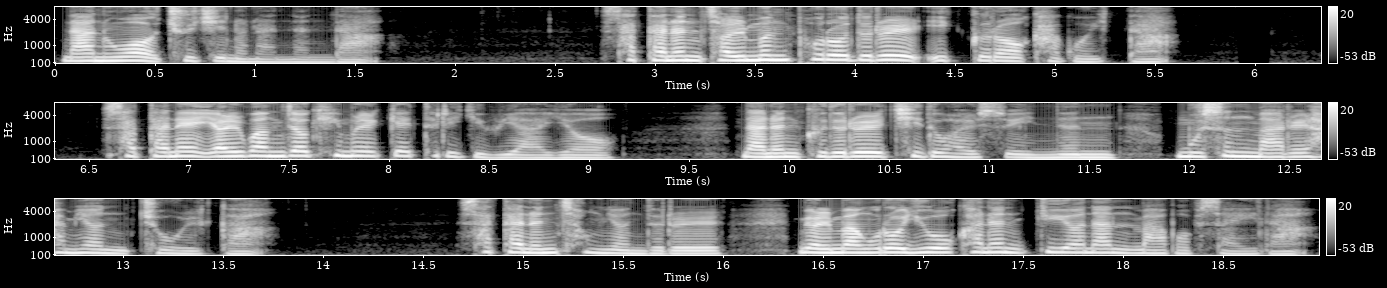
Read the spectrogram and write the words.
나누어 주지는 않는다. 사탄은 젊은 포로들을 이끌어 가고 있다. 사탄의 열광적 힘을 깨뜨리기 위하여 나는 그들을 지도할 수 있는 무슨 말을 하면 좋을까? 사탄은 청년들을 멸망으로 유혹하는 뛰어난 마법사이다.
